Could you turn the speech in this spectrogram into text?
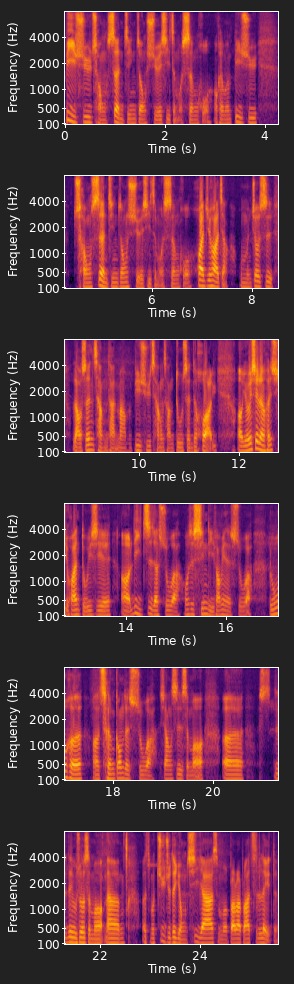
必须从圣经中学习怎么生活。OK，我们必须。从圣经中学习怎么生活。换句话讲，我们就是老生常谈嘛，我们必须常常读神的话语。哦，有一些人很喜欢读一些呃励志的书啊，或是心理方面的书啊，如何呃成功的书啊，像是什么呃，例如说什么那呃什么拒绝的勇气呀，什么巴拉巴拉之类的，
